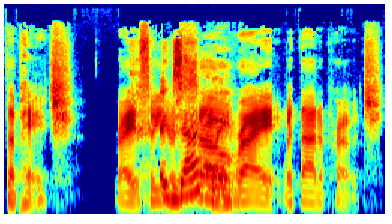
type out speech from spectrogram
the page? Right. So you're exactly. so right with that approach.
